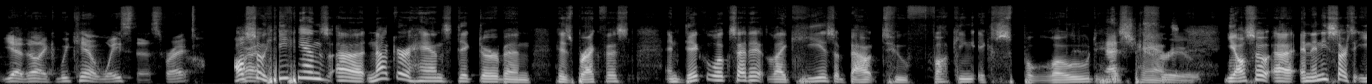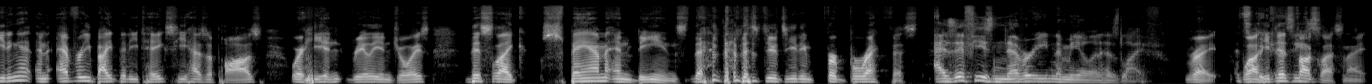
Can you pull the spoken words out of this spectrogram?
yeah, they're like, we can't waste this, right? Also, he hands uh Nutger hands Dick Durbin his breakfast, and Dick looks at it like he is about to fucking explode his pants. true. He also, uh, and then he starts eating it, and every bite that he takes, he has a pause where he en- really enjoys this like spam and beans that, that this dude's eating for breakfast. As if he's never eaten a meal in his life. Right. It's well, he did because fuck last night.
